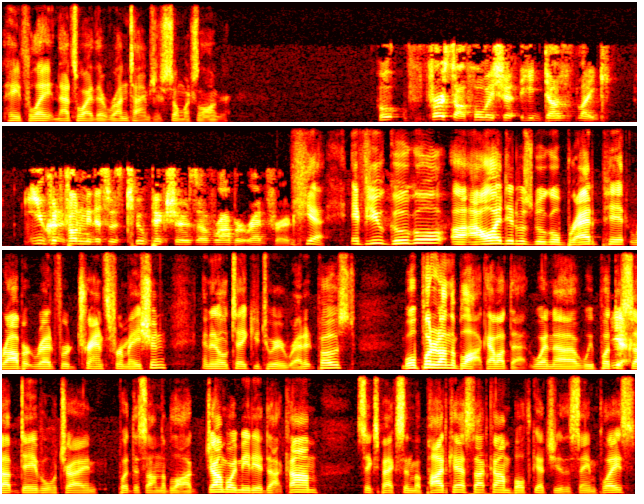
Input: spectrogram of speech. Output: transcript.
Hateful Eight, and that's why their run times are so much longer. First off, holy shit, he does like. You could have told me this was two pictures of Robert Redford. Yeah, if you Google, uh, all I did was Google Brad Pitt, Robert Redford transformation, and it'll take you to a Reddit post. We'll put it on the blog. How about that? When uh, we put this Yeah. up, David will try and put this on the blog. JohnBoyMedia.com, SixPackCinemaPodcast.com. Both get you to the same place.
